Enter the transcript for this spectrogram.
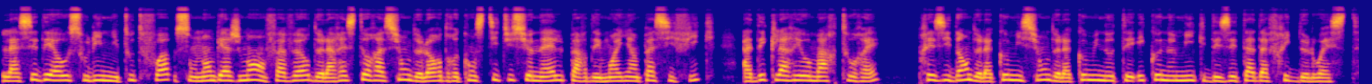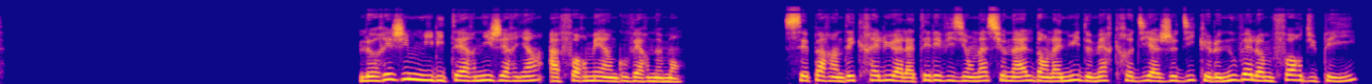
La CDAO souligne toutefois son engagement en faveur de la restauration de l'ordre constitutionnel par des moyens pacifiques, a déclaré Omar Touré, président de la Commission de la Communauté économique des États d'Afrique de l'Ouest. Le régime militaire nigérien a formé un gouvernement. C'est par un décret lu à la télévision nationale dans la nuit de mercredi à jeudi que le nouvel homme fort du pays,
